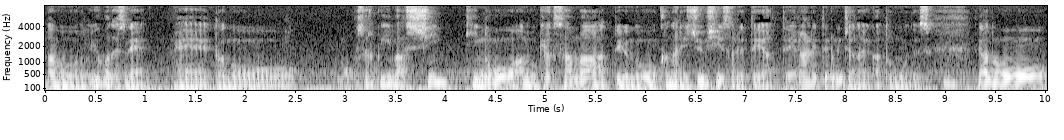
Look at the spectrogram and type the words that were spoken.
あの要はですね、えっとあのまあおそらく今新規のあのお客様というのをかなり重視されてやってられてるんじゃないかと思うんです。であの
